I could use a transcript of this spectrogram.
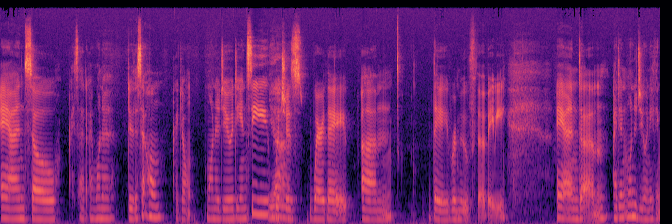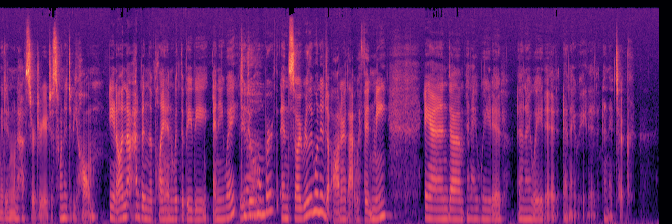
and so i said i want to do this at home i don't want to do a D&C Yeah. which is where they um, they remove the baby and um, i didn't want to do anything i didn't want to have surgery i just wanted to be home you know and that had been the plan with the baby anyway to do a home birth. And so i really wanted to honor that within me. And um, and i waited and i waited and i waited. And it took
